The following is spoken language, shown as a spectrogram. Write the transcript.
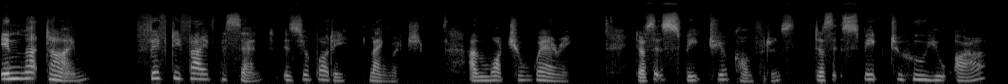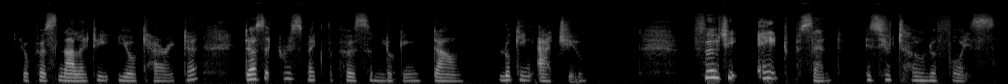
In that time, 55% is your body language and what you're wearing. Does it speak to your confidence? Does it speak to who you are, your personality, your character? Does it respect the person looking down, looking at you? 38% is your tone of voice.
